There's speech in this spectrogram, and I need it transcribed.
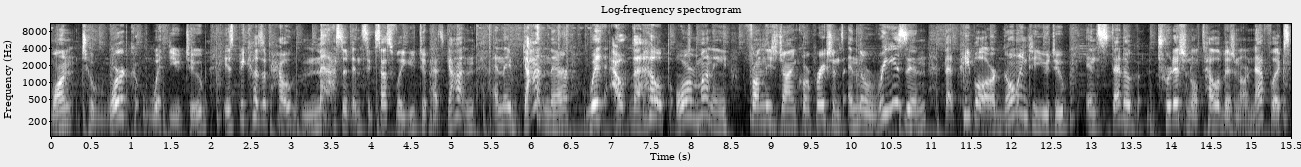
want to work with YouTube is because of how massive and successful YouTube has gotten and they've gotten there without the help or money from these giant corporations. And the reason that people are going to YouTube instead of traditional television or Netflix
